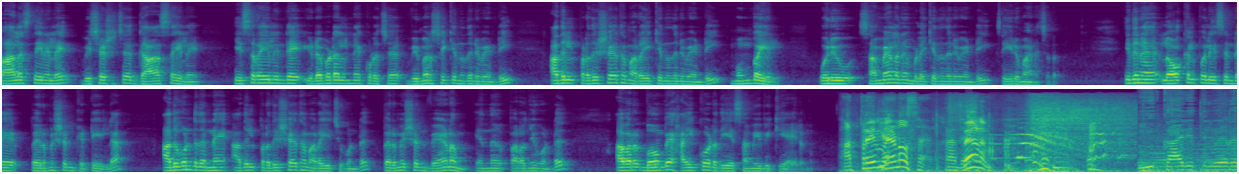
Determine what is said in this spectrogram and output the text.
പാലസ്തീനിലെ വിശേഷിച്ച് ഗാസയിലെ ഇസ്രയേലിന്റെ ഇടപെടലിനെ കുറിച്ച് വിമർശിക്കുന്നതിന് വേണ്ടി അതിൽ പ്രതിഷേധം അറിയിക്കുന്നതിന് വേണ്ടി മുംബൈയിൽ ഒരു സമ്മേളനം വിളിക്കുന്നതിന് വേണ്ടി തീരുമാനിച്ചത്. ഇതിന് ലോക്കൽ പോലീസിന്റെ പെർമിഷൻ കിട്ടിയില്ല. അതുകൊണ്ട് തന്നെ അതിൽ പ്രതിഷേധം അറിയിച്ചുകൊണ്ട് പെർമിഷൻ വേണം എന്ന് പറഞ്ഞുകൊണ്ട് അവർ ബോംബെ ഹൈക്കോടതിയെ സമീപിക്കുകയായിരുന്നു. അത്രയും വേണോ സാർ വേണം. ഈ കാര്യത്തിൽ വേറെ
